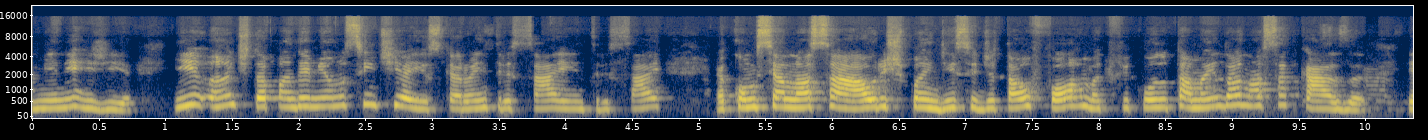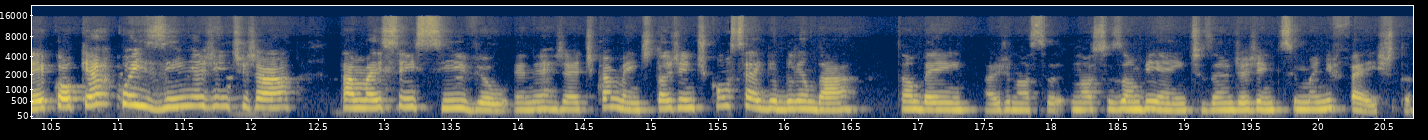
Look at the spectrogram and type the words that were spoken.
minha energia. E antes da pandemia eu não sentia isso, que era entre sai, entre sai. É como se a nossa aura expandisse de tal forma que ficou do tamanho da nossa casa. E aí qualquer coisinha a gente já está mais sensível energeticamente. Então a gente consegue blindar também as nossas, nossos ambientes, onde a gente se manifesta.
